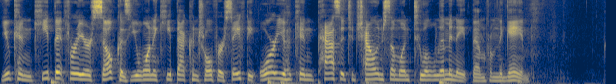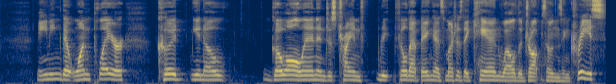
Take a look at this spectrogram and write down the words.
you can keep it for yourself because you want to keep that control for safety, or you can pass it to challenge someone to eliminate them from the game. Meaning that one player could, you know, go all in and just try and re- fill that bank as much as they can while the drop zones increase.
